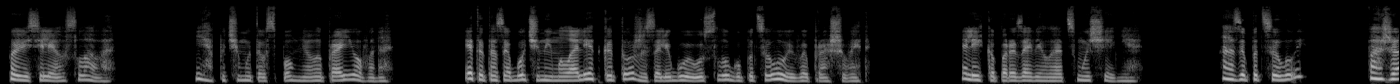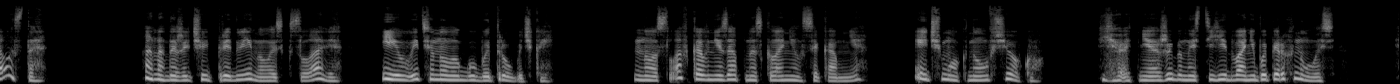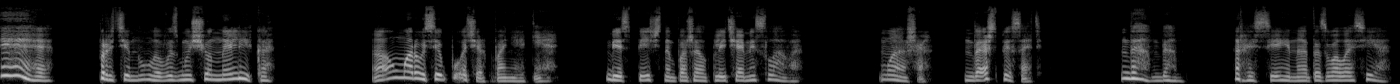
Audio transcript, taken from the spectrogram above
Повеселел Слава. Я почему-то вспомнила про Йована. Этот озабоченный малолетка тоже за любую услугу поцелуй выпрашивает. Лика порозовела от смущения. А за поцелуй? Пожалуйста. Она даже чуть придвинулась к Славе и вытянула губы трубочкой. Но Славка внезапно склонился ко мне и чмокнул в щеку. Я от неожиданности едва не поперхнулась. Э, протянула возмущенная Лика. А у Маруси почерк понятнее. Беспечно пожал плечами Слава. Маша, дашь списать? Дам, дам. Рассеянно отозвалась я.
